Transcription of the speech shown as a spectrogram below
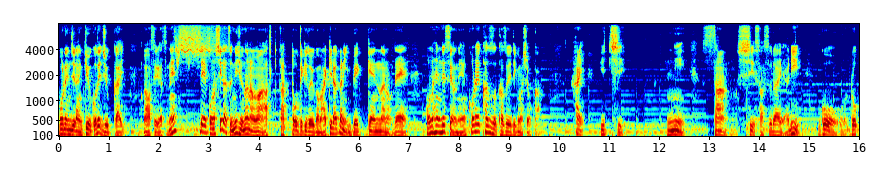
オレンジライン9個で10回回せるやつね。で、この4月27は圧倒的というか、まあ、明らかに別件なので、この辺ですよね。これ数数えていきましょうか。はい。1、2、3、4さすらいあり、5、6、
